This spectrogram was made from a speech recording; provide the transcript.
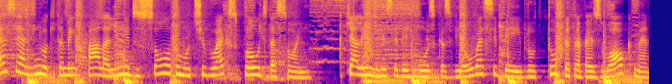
Essa é a língua que também fala a linha de som automotivo Explode da Sony que além de receber músicas via USB e Bluetooth através do Walkman,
